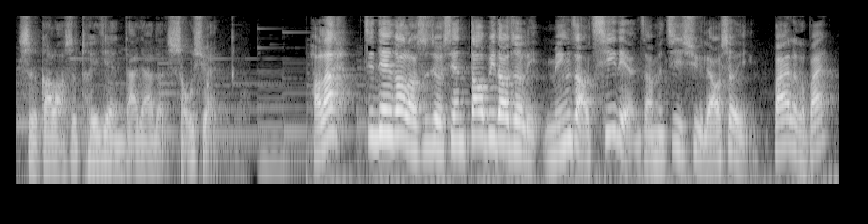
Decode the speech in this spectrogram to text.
是高老师推荐大家的首选。好了，今天高老师就先叨逼到这里，明早七点咱们继续聊摄影，拜了个拜。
